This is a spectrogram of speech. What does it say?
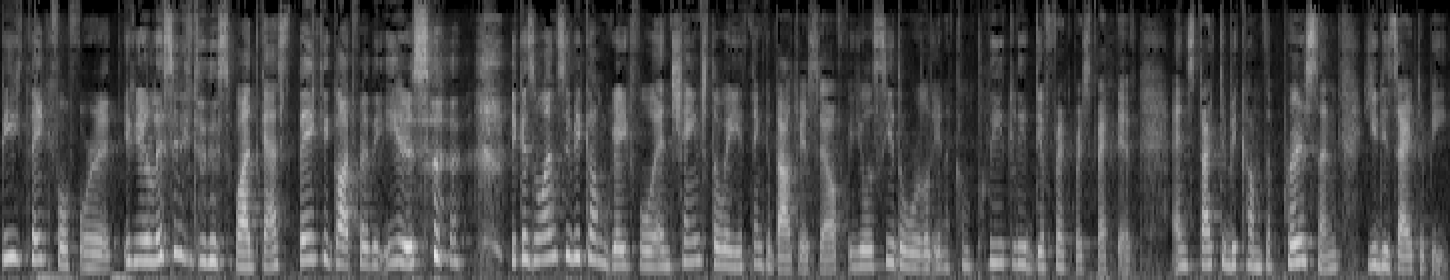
be thankful for it. If you're listening to this podcast, thank you God for the ears. because once you become grateful and change the way you think about yourself, you'll see the world in a completely different perspective and start to become the person you desire to be.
